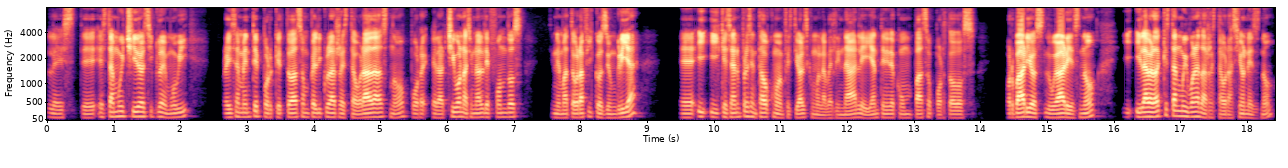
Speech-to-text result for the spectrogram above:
este, está muy chido el ciclo de Movie, precisamente porque todas son películas restauradas, ¿no? Por el Archivo Nacional de Fondos Cinematográficos de Hungría, eh, y y que se han presentado como en festivales como la Berlinale y han tenido como un paso por todos. por varios lugares, ¿no? Y y la verdad que están muy buenas las restauraciones, ¿no?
